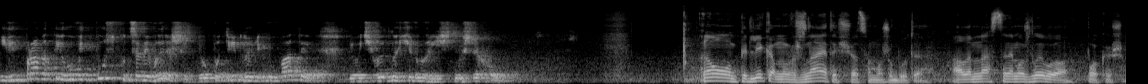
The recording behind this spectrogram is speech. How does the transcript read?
І відправити його в відпустку це не вирішить. Його потрібно лікувати і, очевидно, хірургічним шляхом. Ну, під ліками ви ж знаєте, що це може бути, але в нас це неможливо поки що.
